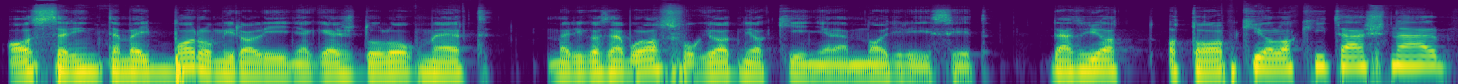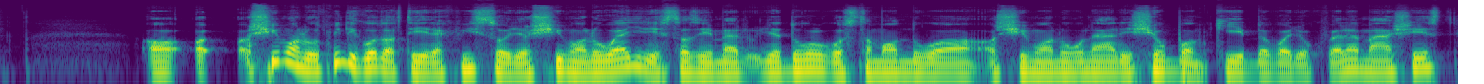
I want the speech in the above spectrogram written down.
az szerintem egy baromira lényeges dolog, mert, mert igazából az fogja adni a kényelem nagy részét. De hát ugye a, a talp kialakításnál a, a, a Simanót mindig oda térek vissza, hogy a Simanó egyrészt azért, mert ugye dolgoztam annó a, a Simanónál, és jobban képbe vagyok vele, másrészt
